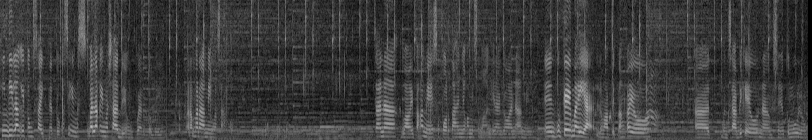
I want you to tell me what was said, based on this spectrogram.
hindi lang itong site na to, kasi mas malaki masyado yung Puerto Bay. Para maraming masako. Sana dumami pa kami, suportahan nyo kami sa mga ginagawa namin. And huwag kayo mahiya, lumapit lang kayo at magsabi kayo na gusto nyo tumulong.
